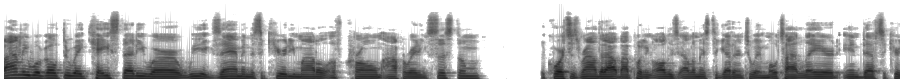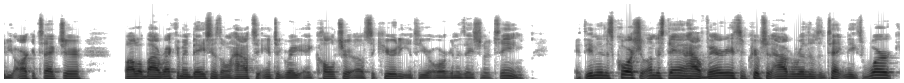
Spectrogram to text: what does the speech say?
Finally, we'll go through a case study where we examine the security model of Chrome operating system. The course is rounded out by putting all these elements together into a multi layered, in depth security architecture, followed by recommendations on how to integrate a culture of security into your organization or team. At the end of this course, you'll understand how various encryption algorithms and techniques work,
